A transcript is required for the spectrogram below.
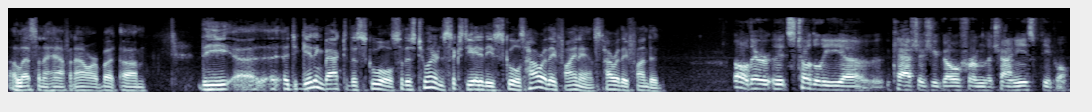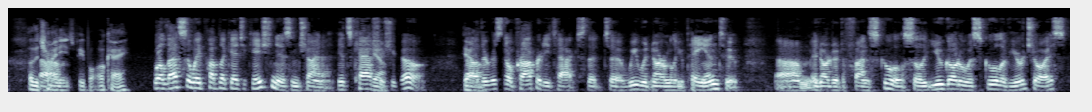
less than a half an hour. But um, the uh, getting back to the schools, so there's 268 of these schools. How are they financed? How are they funded? Oh, there it's totally uh, cash as you go from the Chinese people. Oh, the Chinese um, people. Okay. Well, that's the way public education is in China. It's cash yeah. as you go. Yeah. Uh, there is no property tax that uh, we would normally pay into um, in order to fund schools. So you go to a school of your choice,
